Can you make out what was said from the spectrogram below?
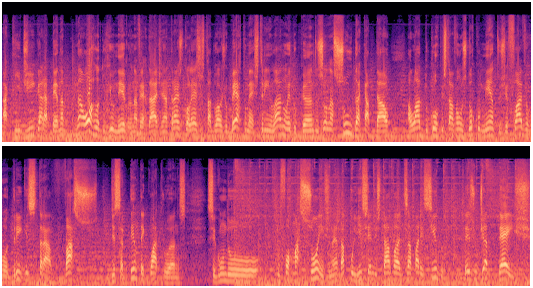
aqui de Igarapé, na, na orla do Rio Negro, na verdade, né? atrás do Colégio Estadual Gilberto Mestrinho, lá no Educando, zona sul da capital. Ao lado do corpo estavam os documentos de Flávio Rodrigues Travasso, de 74 anos. Segundo informações né, da polícia, ele estava desaparecido desde o dia 10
